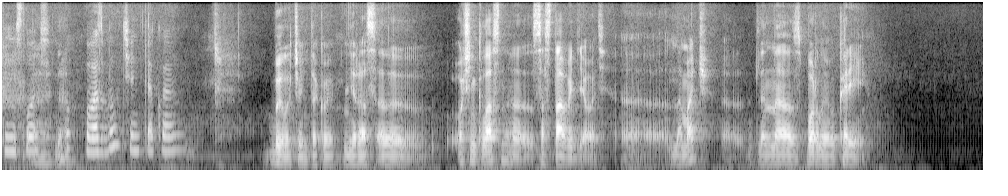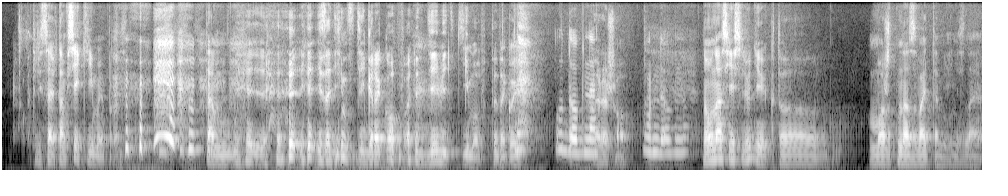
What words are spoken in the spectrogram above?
Понеслось. Да, У вас было что-нибудь такое? Было что-нибудь такое не раз. Э, Очень классно составы делать э, на матч э, для, на сборную Кореи. Потрясающе, там все Кимы просто. Там из 11 игроков 9 Кимов. Ты такой, Удобно. хорошо. Удобно. Но у нас есть люди, кто может назвать там, я не знаю,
